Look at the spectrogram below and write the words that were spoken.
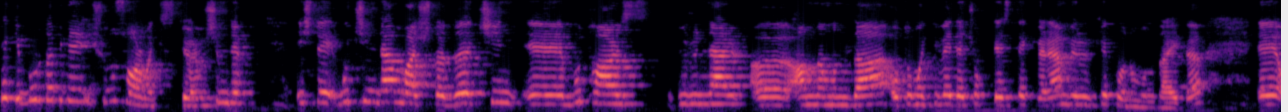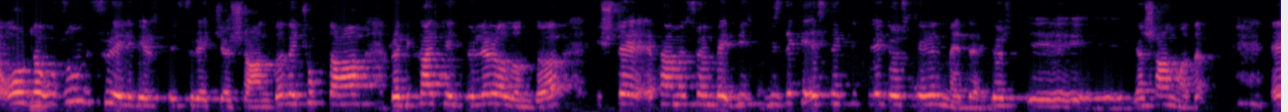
peki burada bir de şunu sormak istiyorum. Şimdi işte bu Çin'den başladı. Çin e, bu tarz ürünler e, anlamında otomotive de çok destek veren bir ülke konumundaydı. E, orada uzun süreli bir süreç yaşandı ve çok daha radikal tedbirler alındı. İşte efendim söyleyeyim bizdeki esneklik bile gösterilmedi, gö e, yaşanmadı. E,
